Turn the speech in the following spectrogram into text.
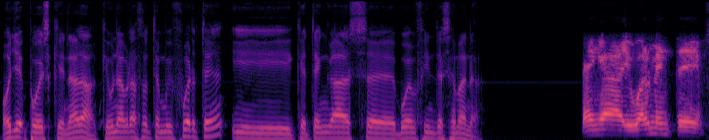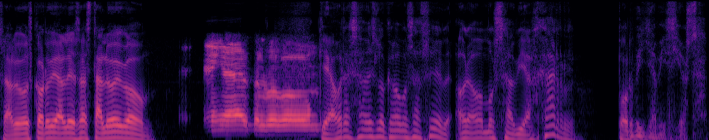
Oye, pues que nada, que un abrazote muy fuerte y que tengas eh, buen fin de semana. Venga, igualmente. Saludos cordiales, hasta luego. Venga, hasta luego. Que ahora sabes lo que vamos a hacer. Ahora vamos a viajar por Villaviciosa.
